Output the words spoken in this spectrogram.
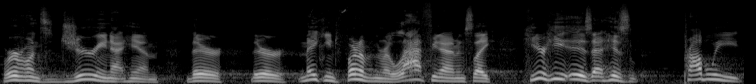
where everyone's jeering at him. They're, they're making fun of him, they're laughing at him. It's like, here he is at his probably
